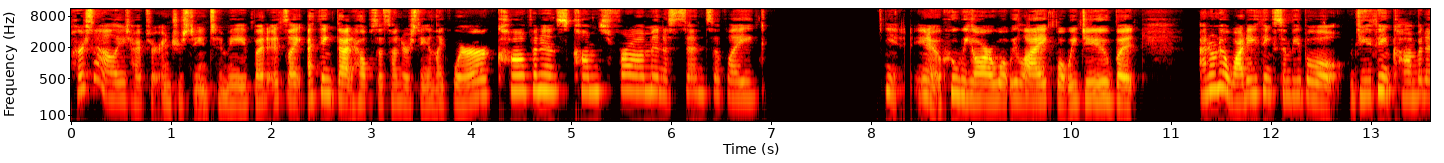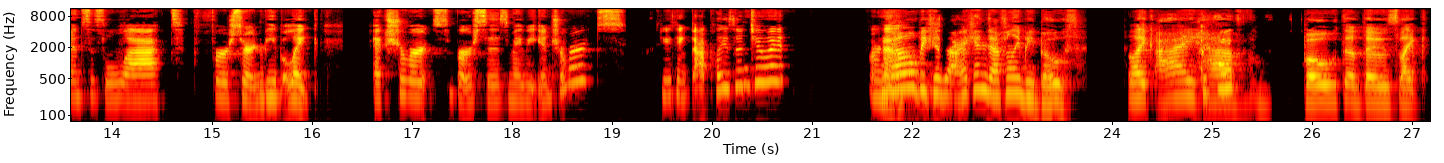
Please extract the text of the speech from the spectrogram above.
personality types are interesting to me, but it's like I think that helps us understand like where our confidence comes from in a sense of like you know who we are, what we like, what we do, but I don't know why do you think some people do you think confidence is lacked for certain people like extroverts versus maybe introverts? Do you think that plays into it? Or no? No, because I can definitely be both. Like I have okay. both of those like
